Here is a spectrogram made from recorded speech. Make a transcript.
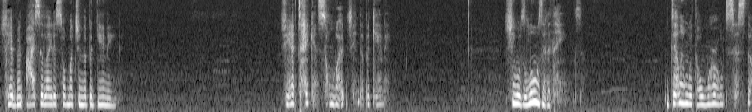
she had been isolated so much in the beginning. She had taken so much in the beginning. She was losing things, dealing with a world system.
